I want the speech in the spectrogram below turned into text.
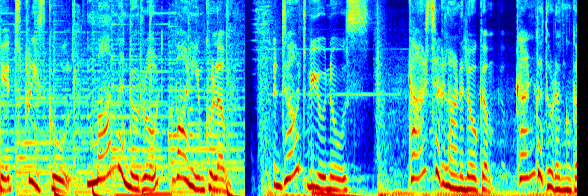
kids pre school Mannanur road Vaniyamkulam dot view news കാഴ്ചകളാണ് ലോകം. കണ്ടു തുടങ്ങുക.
